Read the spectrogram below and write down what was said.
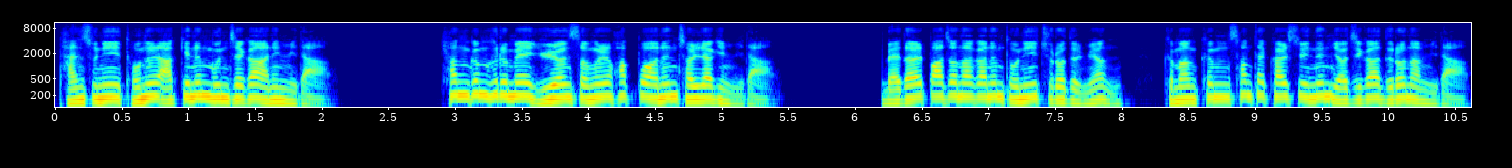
단순히 돈을 아끼는 문제가 아닙니다. 현금 흐름의 유연성을 확보하는 전략입니다. 매달 빠져나가는 돈이 줄어들면 그만큼 선택할 수 있는 여지가 늘어납니다.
